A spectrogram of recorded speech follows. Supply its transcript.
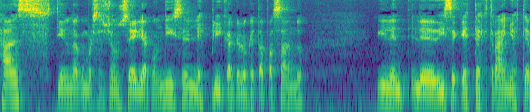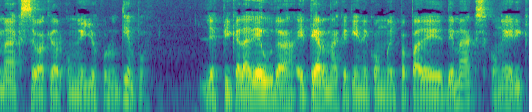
Hans tiene una conversación seria con Liesel, le explica qué es lo que está pasando y le, dice que este extraño, este Max, se va a quedar con ellos por un tiempo. Le explica la deuda eterna que tiene con el papá de, Max, con Eric,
